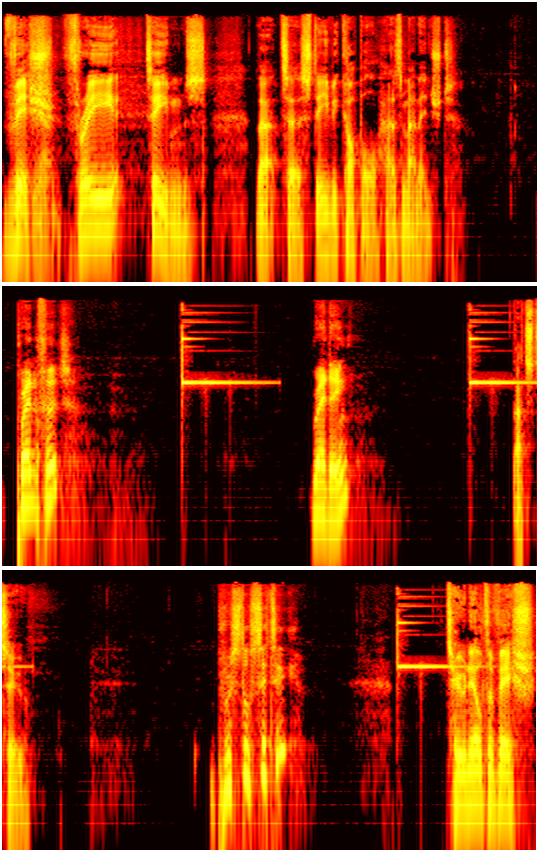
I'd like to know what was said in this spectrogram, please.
Vish, Yeah. three teams that uh, Stevie Coppell has managed. Brentford. Reading. That's two. Bristol City. 2 0 to Vish.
